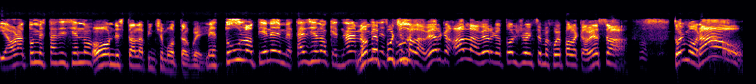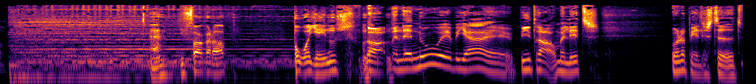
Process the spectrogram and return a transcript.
Y ahora tú me estás diciendo... ¿Dónde está la pinche mota, güey? Me, tú lo tienes y me estás diciendo que nada más No me puches a la verga, a la verga, todo el joint se me fue para la cabeza. Estoy morado. Ja, de fucker det op. Bo og Janus. Nå, men uh, nu uh, vil jeg uh, bidrage med lidt under bæltestedet.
